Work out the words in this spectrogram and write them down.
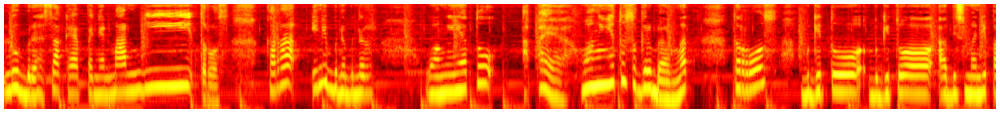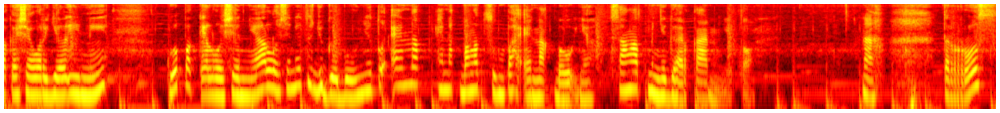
lu berasa kayak pengen mandi terus. Karena ini bener-bener wanginya tuh apa ya wanginya tuh seger banget. Terus begitu begitu abis mandi pakai shower gel ini gue pakai lotionnya. Lotionnya tuh juga baunya tuh enak enak banget sumpah enak baunya. Sangat menyegarkan gitu. Nah terus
